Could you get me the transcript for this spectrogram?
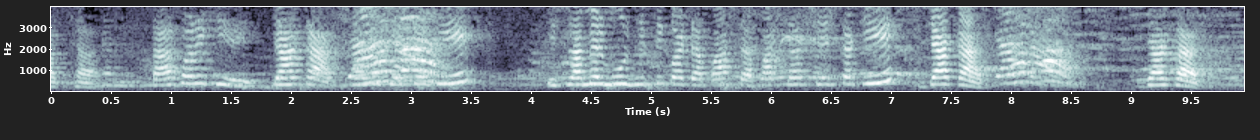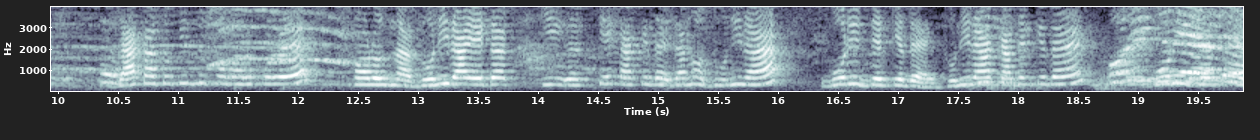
আচ্ছা। তারপরে কি? জাকাত। সর্বশেষটা কি? ইসলামের মূল ভিত্তি কয়টা? পাঁচটা। পাঁচটার শেষটা কি? জাকাত। জাকাত। জাকাতও কিন্তু সবার উপরে খরচ না। ধনীরা এটা কি কে কাকে দেয় জানো? ধনীরা গরিবদেরকে দেয়। ধনীরা কাদেরকে দেয়? গরিবদেরকে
